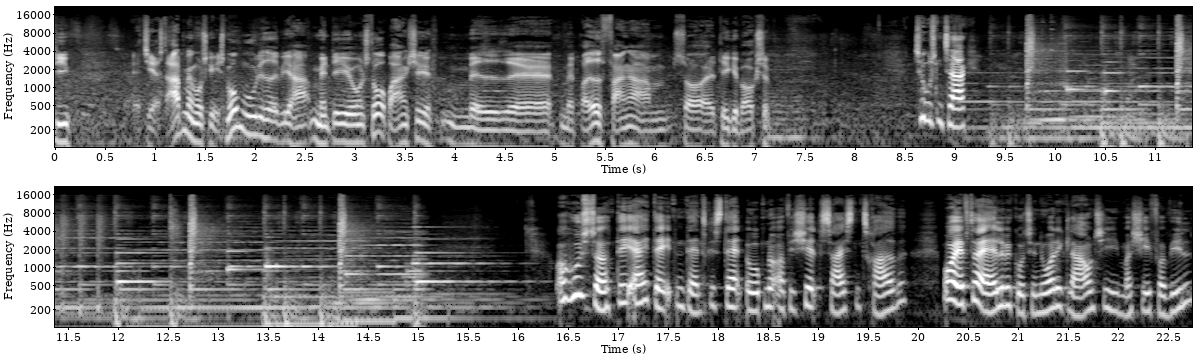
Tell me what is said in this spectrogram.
de til at starte med måske små muligheder, vi har, men det er jo en stor branche med, øh, med brede fangarme, så det kan vokse. Tusind tak. Og husk så, det er i dag den danske stand åbner officielt 16.30, hvorefter alle vil gå til Nordic Lounge i Marché for Ville,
